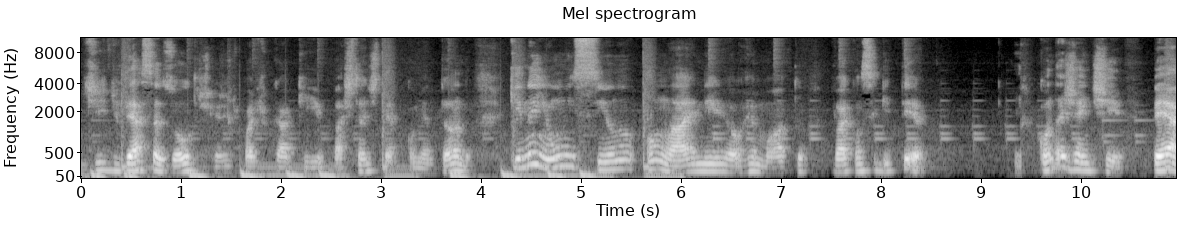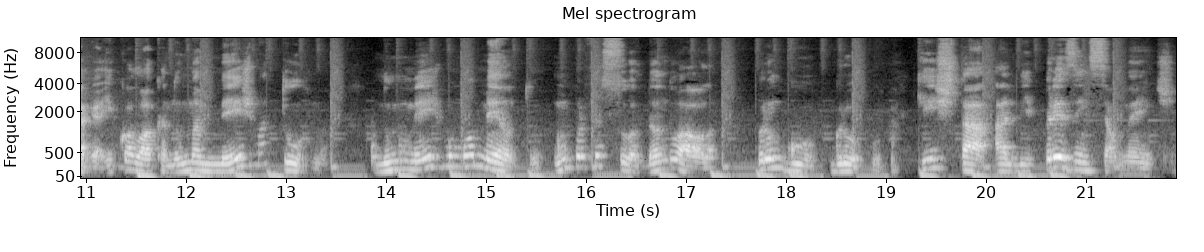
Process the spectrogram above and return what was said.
de, diversas outras que a gente pode ficar aqui bastante tempo comentando, que nenhum ensino online ou remoto vai conseguir ter. Quando a gente pega e coloca numa mesma turma, no mesmo momento, um professor dando aula para um grupo que está ali presencialmente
